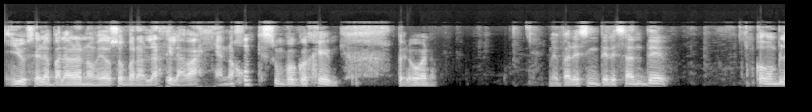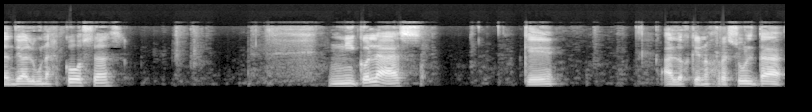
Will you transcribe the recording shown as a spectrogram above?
Y usé la palabra novedoso para hablar de la baña, ¿no? Que es un poco heavy. Pero bueno, me parece interesante cómo planteó algunas cosas. Nicolás, que a los que nos resulta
